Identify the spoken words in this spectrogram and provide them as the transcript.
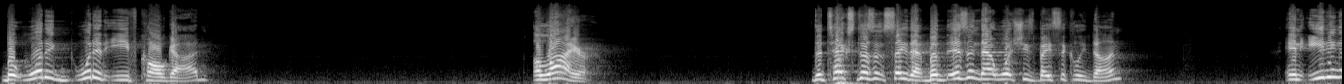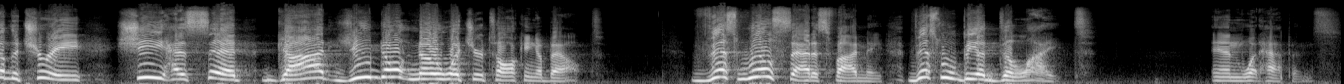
but what did, what did Eve call God? a liar. The text doesn't say that, but isn't that what she's basically done? In eating of the tree, she has said, God, you don't know what you're talking about. This will satisfy me. This will be a delight. And what happens?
